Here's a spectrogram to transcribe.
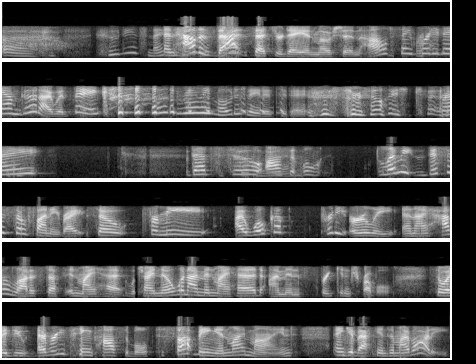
Uh, Who needs night? And how does that set your day in motion? I'll say pretty damn good, I would think. I was really motivated today. It was really good. Right? That's so yeah. awesome. Well, let me this is so funny, right? So, for me, I woke up pretty early and I had a lot of stuff in my head, which I know when I'm in my head, I'm in freaking trouble. So I do everything possible to stop being in my mind and get back into my body.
